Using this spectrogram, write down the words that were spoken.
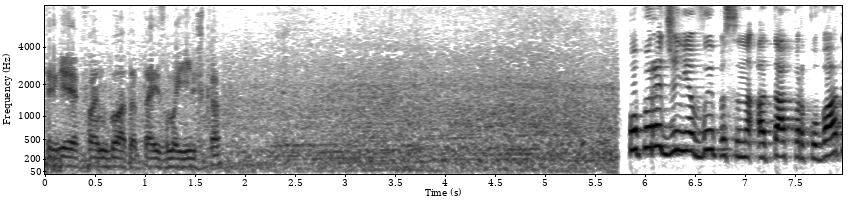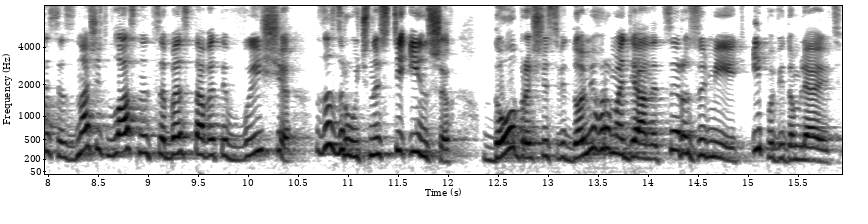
Сергія Файнблата та Ізмаїльська. Попередження виписано, а так паркуватися значить власне себе ставити вище за зручності інших. Добре, що свідомі громадяни це розуміють і повідомляють.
